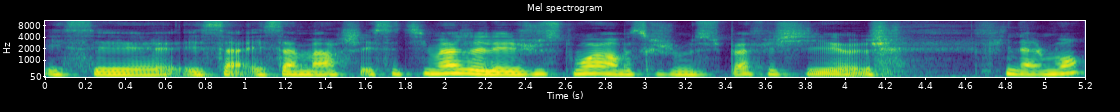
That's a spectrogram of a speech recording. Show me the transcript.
Et, et, ça, et ça marche. Et cette image, elle est juste moi, hein, parce que je ne me suis pas fait chier. finalement,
